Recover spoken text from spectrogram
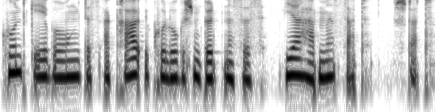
Kundgebung des Agrarökologischen Bündnisses Wir haben es satt statt.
